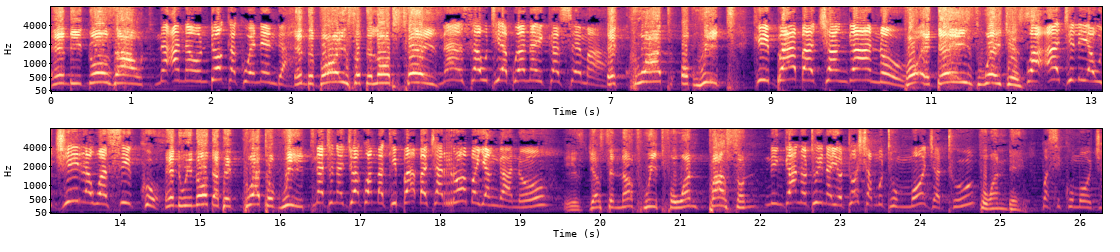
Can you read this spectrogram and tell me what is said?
and he goes out. na anaondoka kuenenda And the voice of the Lord says, nayo sauti ya bwana ikasema a quart of wheat kibaba cha ngano for a day's wages. kwa ajili ya ujira wa siku And we know that a quart of wheat na tunajua kwamba kibaba cha robo ya ngano is just enough wheat for one person ni ngano tu inayotosha mtu mmoja tu for one day. kwa siku moja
